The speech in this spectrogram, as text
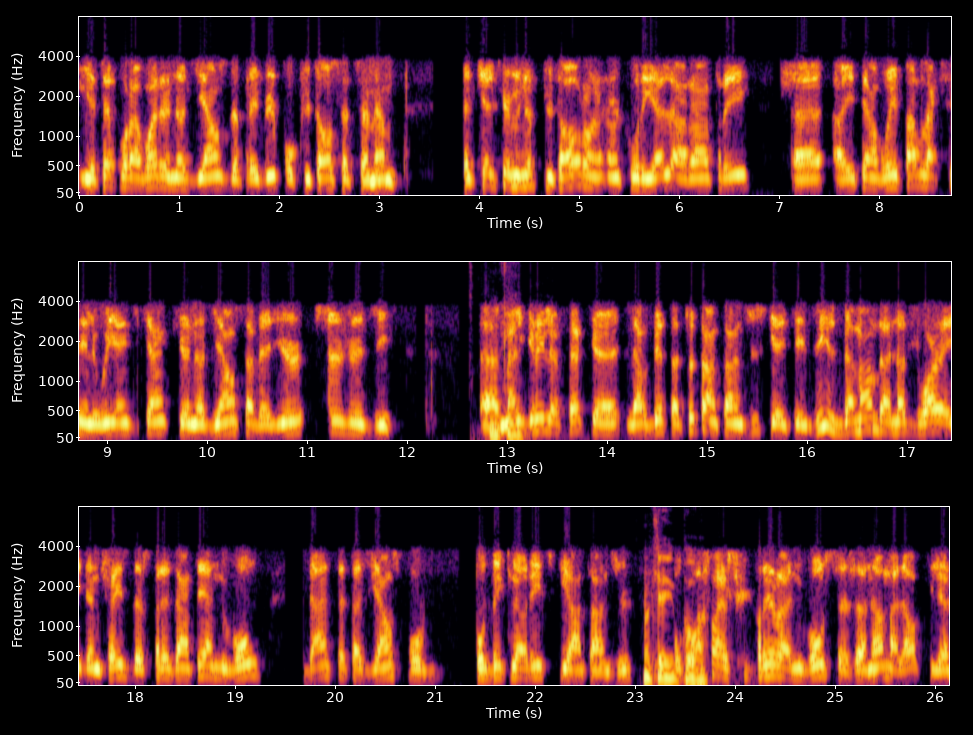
il était pour avoir une audience de prévu pour plus tard cette semaine. Quelques minutes plus tard, un, courriel a rentré euh, a été envoyé par Lac Saint-Louis indiquant qu'une audience avait lieu ce jeudi. Euh, malgré le fait que l'arbitre a tout entendu ce qui a été dit, il demande à notre joueur Aiden Chase de se présenter à nouveau dans cette audience pour pour déclarer ce qu'il a entendu. Pourquoi faire souffrir à nouveau ce jeune homme alors qu'il a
